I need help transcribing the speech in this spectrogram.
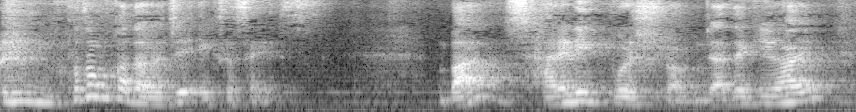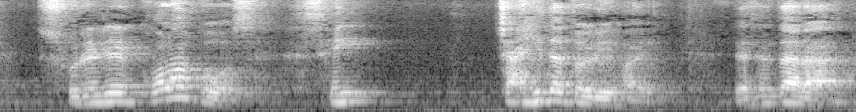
প্রথম কথা হচ্ছে এক্সারসাইজ বা শারীরিক পরিশ্রম। যাতে কি হয়? শরীরের কলাকোষ সেই চাহিদা তৈরি হয়, যাতে তারা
